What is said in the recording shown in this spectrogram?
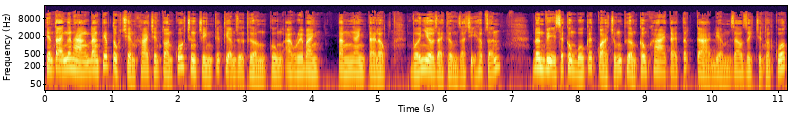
Hiện tại ngân hàng đang tiếp tục triển khai trên toàn quốc chương trình tiết kiệm dự thưởng cùng Agribank tăng nhanh tài lộc với nhiều giải thưởng giá trị hấp dẫn. Đơn vị sẽ công bố kết quả trúng thưởng công khai tại tất cả điểm giao dịch trên toàn quốc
